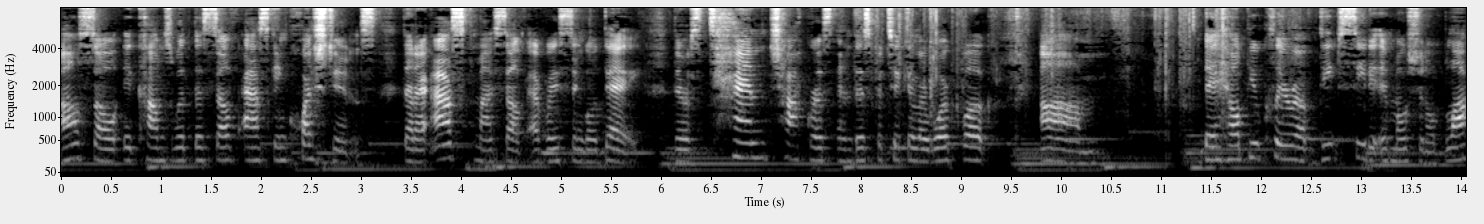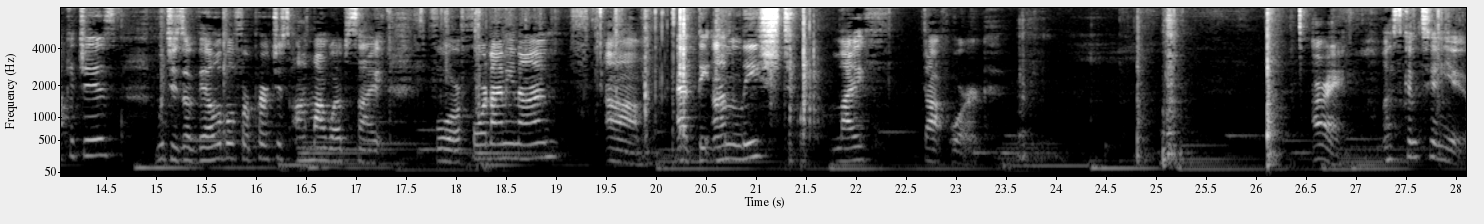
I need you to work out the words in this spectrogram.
Also, it comes with the self asking questions that I ask myself every single day. There's 10 chakras in this particular workbook. Um, they help you clear up deep seated emotional blockages, which is available for purchase on my website for $4.99 um, at theunleashedlife.org. All right, let's continue.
